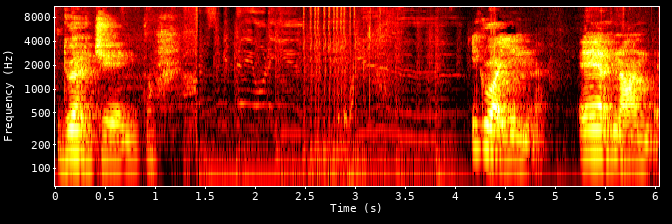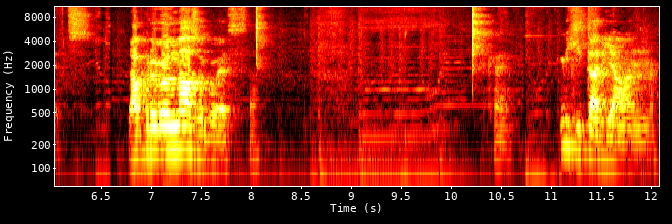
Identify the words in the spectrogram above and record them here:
Due argento. Higuain e Hernandez. L'apro col naso questa. Ok. Mkhitaryan.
